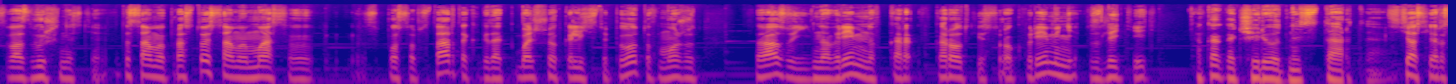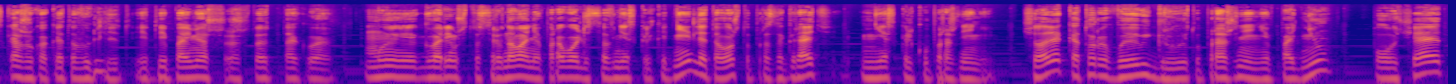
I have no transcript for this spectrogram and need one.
с возвышенности. Это самый простой, самый массовый способ старта, когда большое количество пилотов может сразу единовременно в, кор- в короткий срок времени взлететь. А как очередность старта? Сейчас я расскажу, как это выглядит, и ты поймешь, что это такое. Мы говорим, что соревнования проводятся в несколько дней для того, чтобы разыграть несколько упражнений. Человек, который выигрывает упражнение по дню, получает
